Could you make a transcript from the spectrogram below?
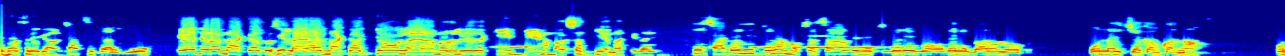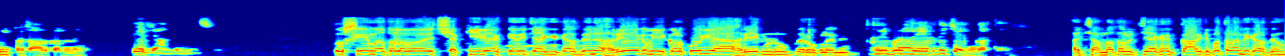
ਸਤਿ ਸ੍ਰੀ ਅਕਾਲ ਸਤਿ ਸ਼੍ਰੀ ਅਕਾਲ ਜੀ। ਇਹ ਜਿਹੜਾ ਨਾਕਾ ਤੁਸੀਂ ਲਾਇਆ ਨਾਕਾ ਕਿਉਂ ਲਾਇਆ? ਮਤਲਬ ਇਹਦਾ ਕੀ ਮੇਨ ਮਕਸਦ ਕੀ ਹੈ ਨਾਕੇ ਦਾ ਜੀ? ਸਾਡੇ ਜੀ ਜ਼ਿਲ੍ਹਾ ਮੁਕਤਸਰ ਸਾਹਿਬ ਦੇ ਵਿੱਚ ਜਿਹੜੇ ਆਉਂਦੇ ਨੇ ਬਾਹਰੋਂ ਲੋਕ ਉਹਨਾਂ ਦੀ ਚੈੱਕਅਪ ਕਰਨਾ ਪੂਰੀ ਪੜਤਾਲ ਕਰਨੀ ਫਿਰ ਦੇਣੀ ਸੀ ਤੁਸੀਂ ਮਤਲਬ ਸ਼ੱਕੀ ਵਿਅਕਤੀਆਂ ਦੀ ਚੈਕਿੰਗ ਕਰਦੇ ਹੋ ਜਾਂ ਹਰੇਕ ਵਹੀਕਲ ਕੋਈ ਆ ਹਰੇਕ ਨੂੰ ਰੋਕ ਲੈਂਦੇ ਹੋ? ਤਕਰੀਬਨ ਹਰੇਕ ਦੀ ਚੈਕਿੰਗ ਕਰਦੇ ਨੇ ਅੱਛਾ ਮਤਲਬ ਚੈਕਿੰਗ ਕਾਗਜ਼ ਪੱਤਰਾਂ ਦੀ ਕਰਦੇ ਹੋ?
